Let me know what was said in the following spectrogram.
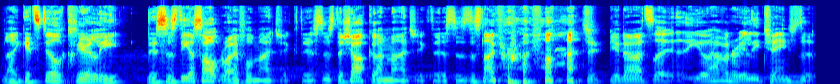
Like it's still clearly this is the assault rifle magic, this is the shotgun magic, this is the sniper rifle magic. You know, it's like you haven't really changed it,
